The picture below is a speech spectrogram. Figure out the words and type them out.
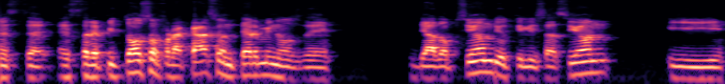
este, estrepitoso fracaso en términos de, adopción, de utilización y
